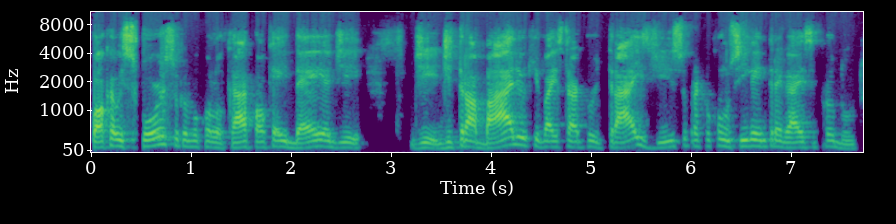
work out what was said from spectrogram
qual é o esforço que eu vou colocar? Qual é a ideia de, de, de trabalho que vai estar por trás disso para que eu consiga entregar esse produto?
